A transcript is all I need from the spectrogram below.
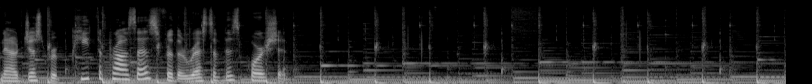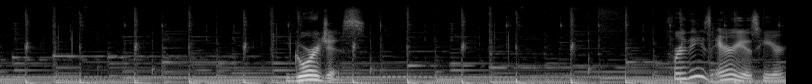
Now just repeat the process for the rest of this portion. gorgeous. For these areas here,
